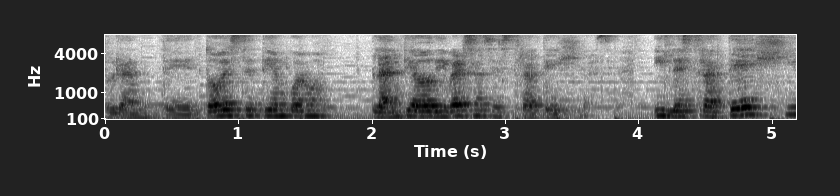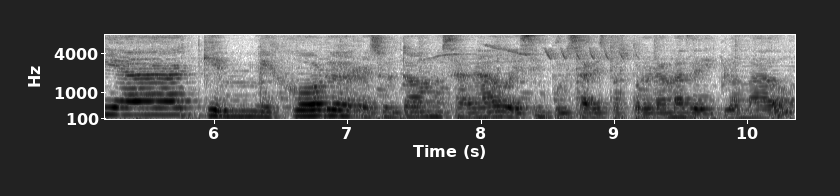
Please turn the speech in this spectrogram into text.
Durante todo este tiempo hemos planteado diversas estrategias. Y la estrategia que mejor resultado nos ha dado es impulsar estos programas de diplomado,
